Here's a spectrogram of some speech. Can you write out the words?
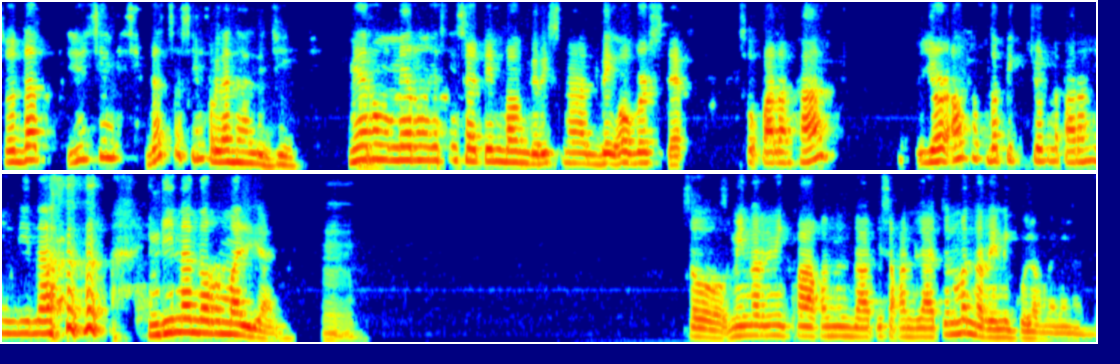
So that, you see, that's a simple analogy. Merong, meron kasi certain boundaries na they overstep. So parang, ha? You're out of the picture na parang hindi na, hindi na normal yan. Hmm. So, may narinig pa ako nung dati sa kanila. Ito naman narinig ko lang naman.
